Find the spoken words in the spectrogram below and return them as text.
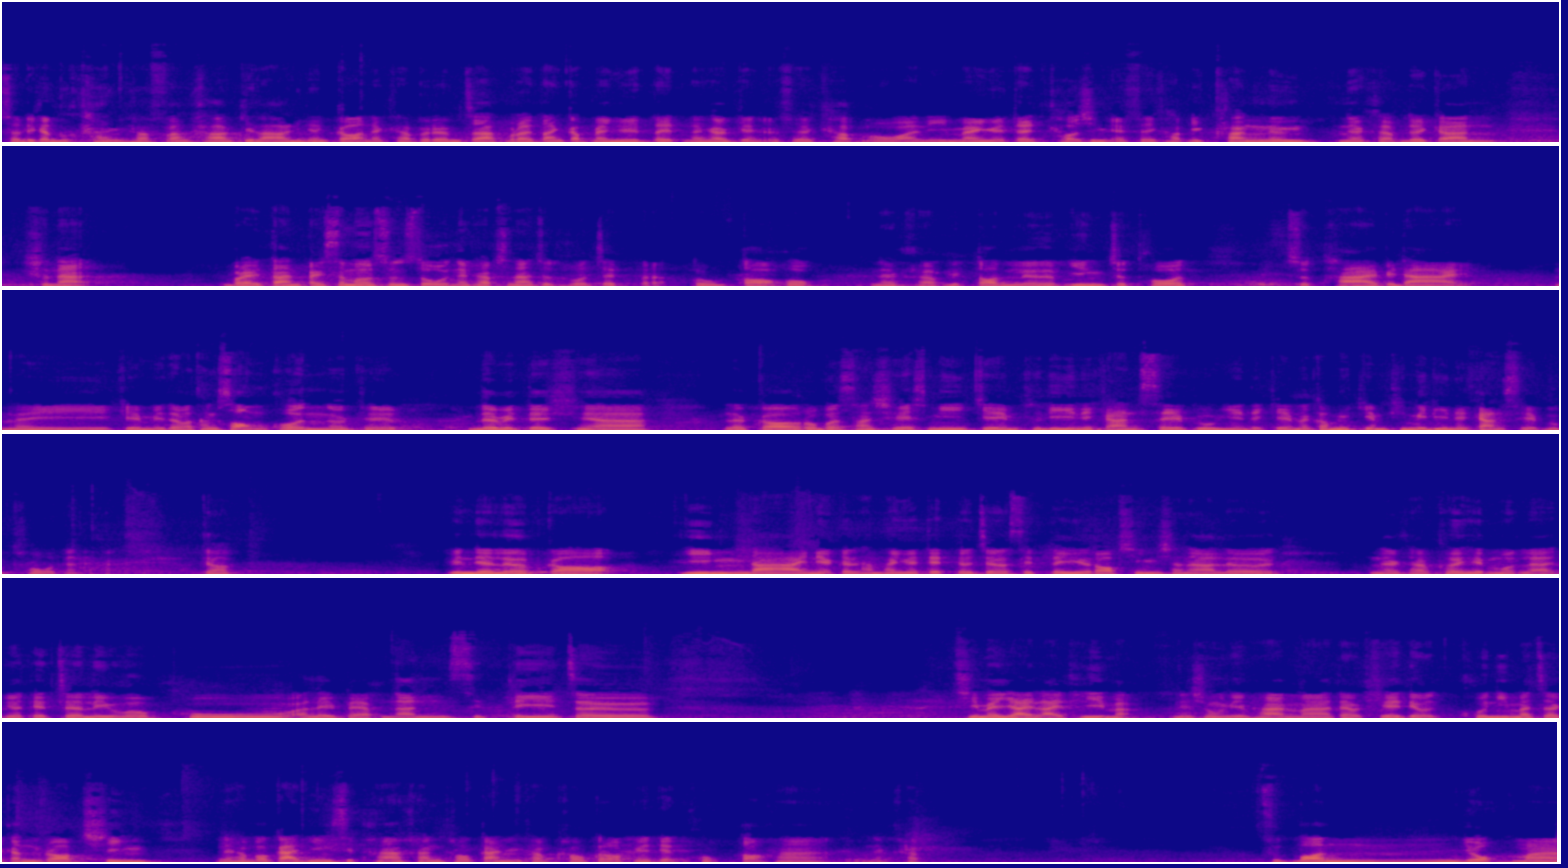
สวัสดีครับทุกท่านครับ ฟังข่าวกีฬานี้กันก่อนนะครับเริ่มจากไบรตันกับแมนยูไนเต็ดนะครับเกมเอฟเอคัพเมื่อวานนี้แมนยูไนเต็ดเข้าชิงเอฟเอคัพอีกครั้งหนึ่งนะครับโดยการชนะไบรตันไปเสมอศูนย์ศูนย์นะครับชนะจุดโทษ7ประตูต่อ6นะครับวิกตอร์เลิฟยิงจุดโทษสุดท้ายไปได้ ในเกมนี้แต่ว่าทั้งสองคนโอเคเดวิดเดเคอาแล้วก็โรเบิร์ตซานเชสมีเกมที่ดีในการเซฟลูกยิงในเกม แล้วก็มีเกมที่ไม่ดีในการเซฟลูกโทษนะครับก็ลินเดเลิฟก็ยิงได้เนี่ยก็ทำให้ยูไนเต็ดเดี๋ยวเจอซิตี้รอบชิงชนะเลิศ นะครับเคยเห็นหมดแล้วยูไนเต็ดเจอลิเวอร์พูลอะไรแบบนั้นซิตี้เจอทีมใหญ่หลายทีมอะในช่วงที่ผ่านมาแต่โอเคเดี๋ยวคู่นี้มาเจอกันรอบชิงนะครับโอกาสยิง 15 ครั้งเท่ากันครับ เข้ากรอบยูไนเต็ด6ต่อ 5 นะครับ ฟุตบอลยกมา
